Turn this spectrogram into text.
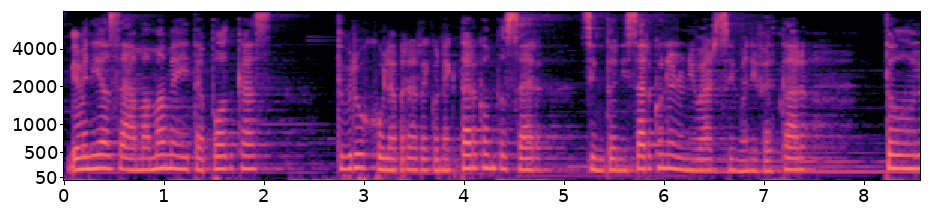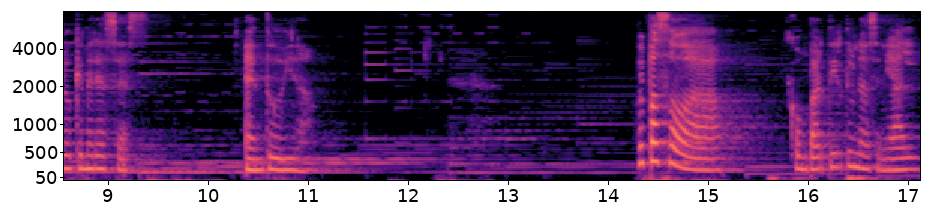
Bienvenidos a Mamá Medita Podcast, tu brújula para reconectar con tu ser, sintonizar con el universo y manifestar todo lo que mereces en tu vida. Hoy paso a compartirte una señal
